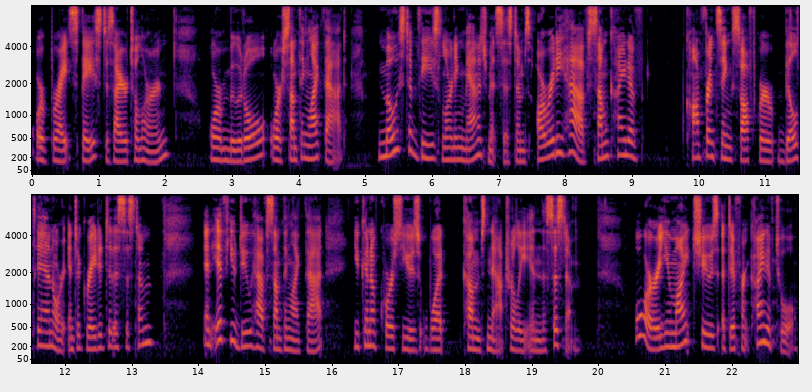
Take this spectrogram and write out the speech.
or Brightspace Desire to Learn or Moodle or something like that, most of these learning management systems already have some kind of conferencing software built in or integrated to the system. And if you do have something like that, you can, of course, use what comes naturally in the system. Or you might choose a different kind of tool.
